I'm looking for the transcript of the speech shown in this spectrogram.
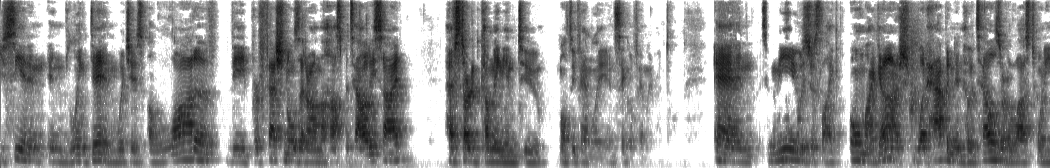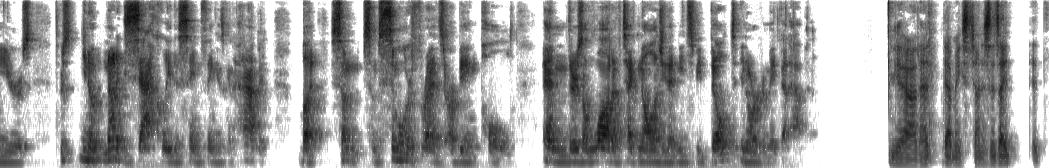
you see it in, in LinkedIn, which is a lot of the professionals that are on the hospitality side have started coming into multifamily and single family rental. and to me, it was just like, oh my gosh, what happened in hotels over the last 20 years? There's, you know, not exactly the same thing is going to happen, but some some similar threads are being pulled. And there's a lot of technology that needs to be built in order to make that happen. Yeah, that that makes a ton of sense. I it's,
